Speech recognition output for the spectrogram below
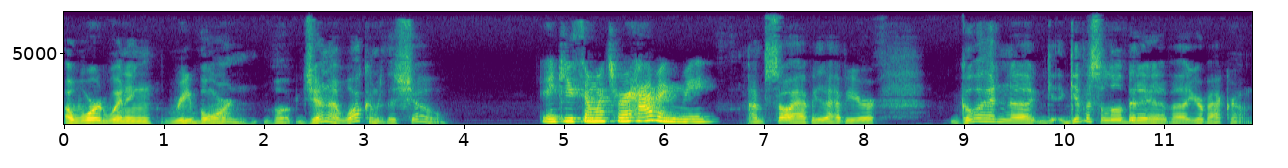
award winning Reborn book. Jenna, welcome to the show. Thank you so much for having me. I'm so happy to have you here go ahead and uh, g- give us a little bit of uh, your background.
